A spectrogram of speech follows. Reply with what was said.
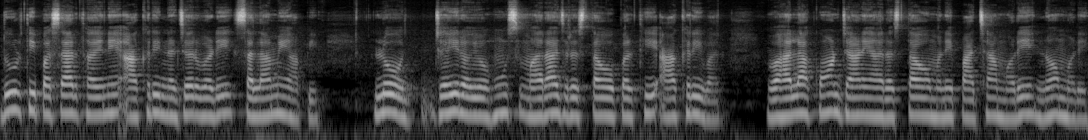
દૂરથી પસાર થઈને આખરી નજર વડે સલામી આપી, "લો, જઈ રહ્યો હું મારા જ રસ્તાઓ પરથી આખરી વાર. વહાલા, કોણ જાણે આ રસ્તાઓ મને પાછા મળે ન મળે?"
